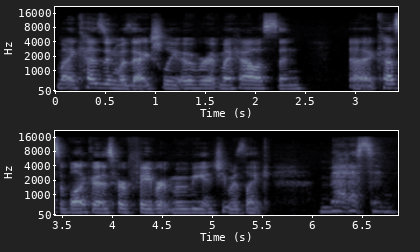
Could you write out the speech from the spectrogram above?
My cousin was actually over at my house and uh, Casablanca is her favorite movie, and she was like, Madison,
